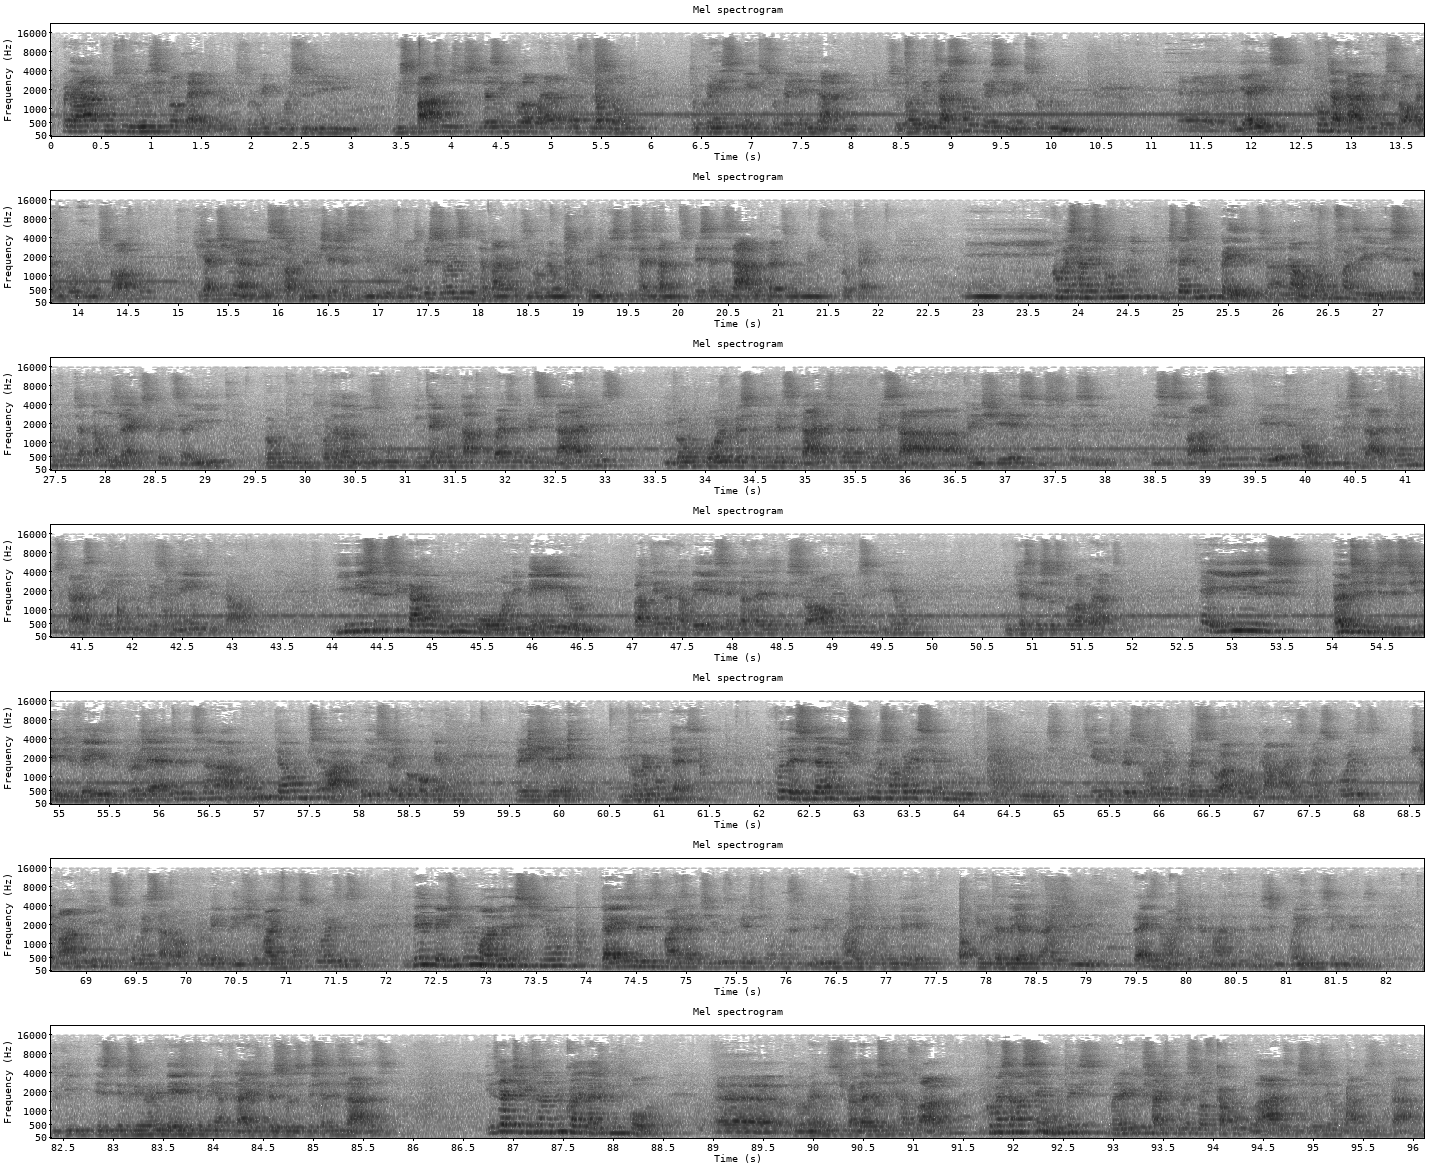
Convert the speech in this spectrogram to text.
para construir uma enciclopédia, para construir um recurso de um espaço onde as pessoas pudessem colaborar na construção do conhecimento sobre a realidade, sobre a organização do conhecimento sobre o mundo. É, e aí eles contrataram um pessoal para desenvolver um software, que já tinha, esse software que já tinha sido desenvolvido por outras pessoas, contrataram para desenvolver um software especializado, especializado para desenvolvimento enciclopédico. E, e começaram isso como uma espécie de empresa. Eles falaram, não, vamos fazer isso e vamos contratar uns experts aí, vamos contratar, não, entrar em contato com várias universidades e vamos pôr o pessoal das universidades para começar a preencher esses, esse, esse espaço, porque, bom, universidades é onde os caras têm conhecimento e tal. E nisso eles ficaram um ou um ano e meio batendo a cabeça, indo atrás desse pessoal e não conseguiam com que as pessoas colaborassem. E aí eles, antes de desistirem de vez do projeto, eles disseram, ah, vamos então, sei lá, abrir isso aí para qualquer um preencher e ver o que acontece. E quando eles fizeram isso, começou a aparecer um grupo pequeno de pessoas, né, começou a colocar mais e mais coisas, chamar amigos que começaram a também preencher mais e mais coisas, e de repente, em um ano, eles tinham 10 vezes mais ativos do que eles tinham conseguido em mais de um ano e meio, tentando ir atrás de 10, não, acho que até mais, até 50, 100 vezes do que esse tempo de e mês e também atrás de pessoas especializadas. E os artigos eram de qualidade muito boa, uh, pelo menos de qualidade bastante razoável, e começaram a ser úteis, de maneira que o site começou a ficar popular, as pessoas iam lá visitar.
